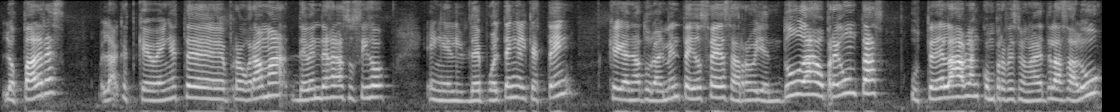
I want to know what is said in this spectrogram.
Los padres. Que, que ven este programa deben dejar a sus hijos en el deporte en el que estén, que naturalmente ellos se desarrollen. Dudas o preguntas, ustedes las hablan con profesionales de la salud,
